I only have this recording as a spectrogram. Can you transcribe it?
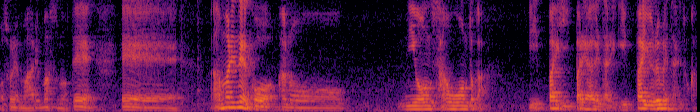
恐れもありますので、えー、あんまりねこうあの2音3音とかいっぱい引っ張り上げたりいっぱい緩めたりとか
